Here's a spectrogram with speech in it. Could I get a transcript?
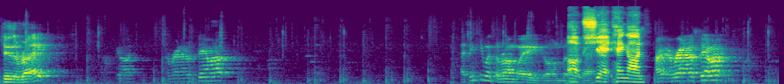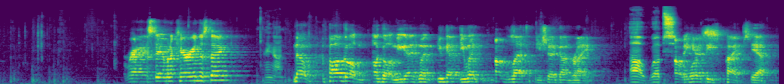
To the right. God, I ran out of stamina. I think you went the wrong way going, but Oh okay. shit! Hang on. I, I ran out of stamina. Ran out of stamina carrying this thing. Hang on. No, Paul Golden, Paul Golden, you guys went, you got, you went left, you should have gone right. Oh, whoops. Oh, Right here at whoops. these pipes, yeah.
